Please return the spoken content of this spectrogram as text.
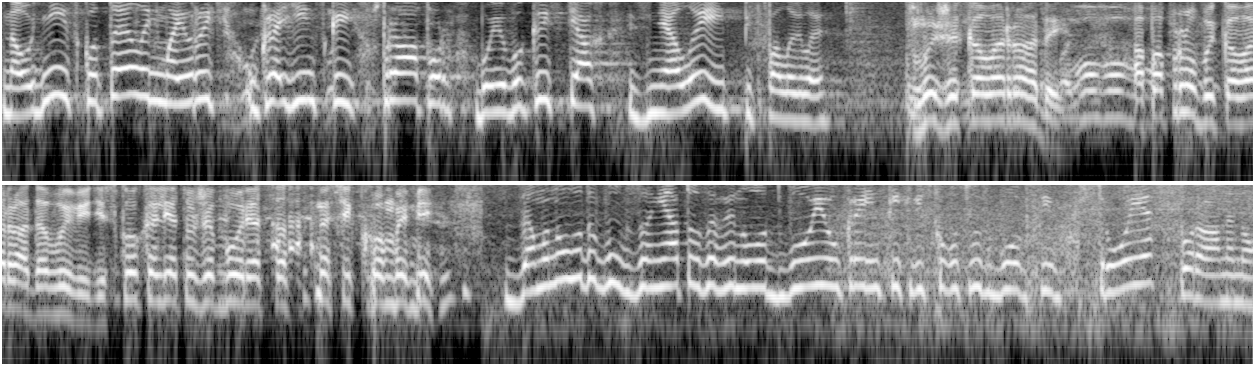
На одній з котелень майорить український прапор. Бойовики стяг зняли і підпалили. Мы же колорады. А попробуй колорадо выведи. Сколько лет уже борются с насекомыми. За минулу добу в зоні АТО загинуло двоє українських військовослужбовців, троє поранено.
